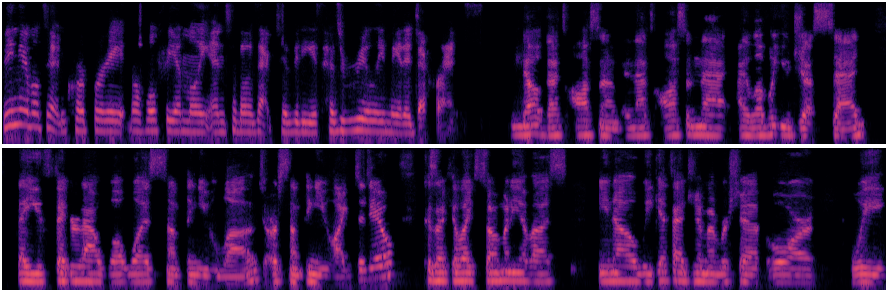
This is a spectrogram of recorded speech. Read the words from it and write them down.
being able to incorporate the whole family into those activities has really made a difference. No, that's awesome. And that's awesome that I love what you just said that you figured out what was something you loved or something you like to do. Because I feel like so many of us, you know, we get that gym membership or we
